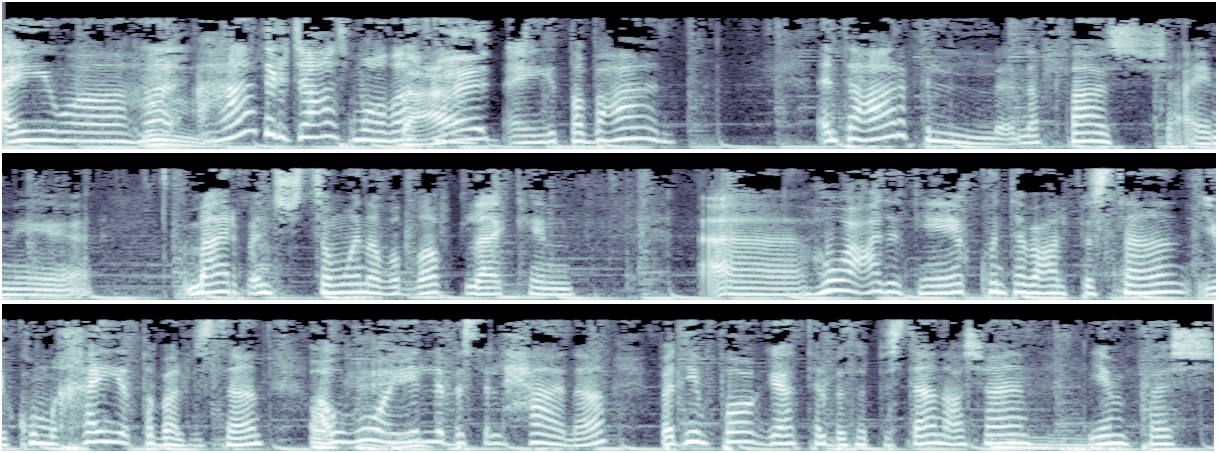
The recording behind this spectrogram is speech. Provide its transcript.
أيوه ه- مم. هذه رجعت موضتها بعد؟ أي طبعا. أنت عارف النفاش يعني ما أعرف أنت إيش تسمونه بالضبط لكن آه هو عادة يعني يكون تبع الفستان يكون مخيط تبع الفستان أو أوكي. هو يلبس الحالة بعدين فوقها تلبس الفستان عشان ينفش.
